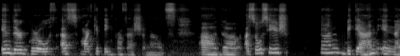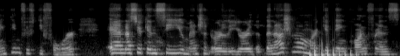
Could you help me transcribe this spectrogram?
in their growth as marketing professionals. Uh, the association began in 1954 and as you can see, you mentioned earlier that the National Marketing Conference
